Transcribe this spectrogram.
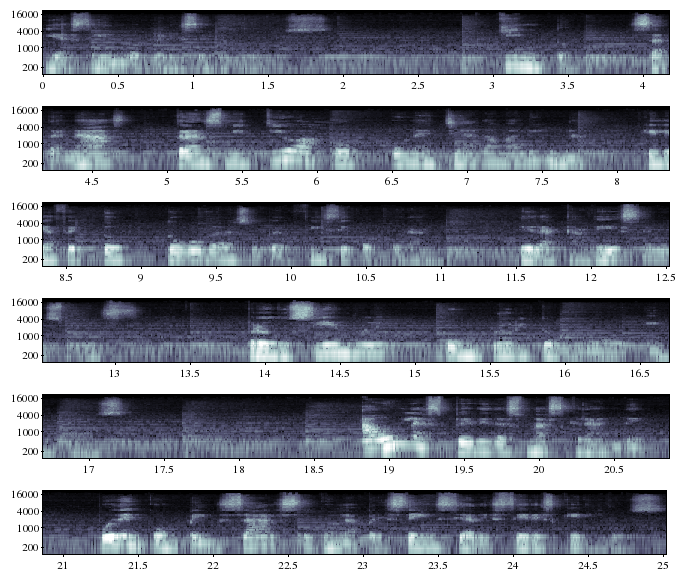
y haciendo perecer a todos. Quinto, Satanás transmitió a Job una llaga maligna que le afectó toda la superficie corporal, de la cabeza a los pies, produciéndole un prurito muy intenso. Aún las pérdidas más grandes pueden compensarse con la presencia de seres queridos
